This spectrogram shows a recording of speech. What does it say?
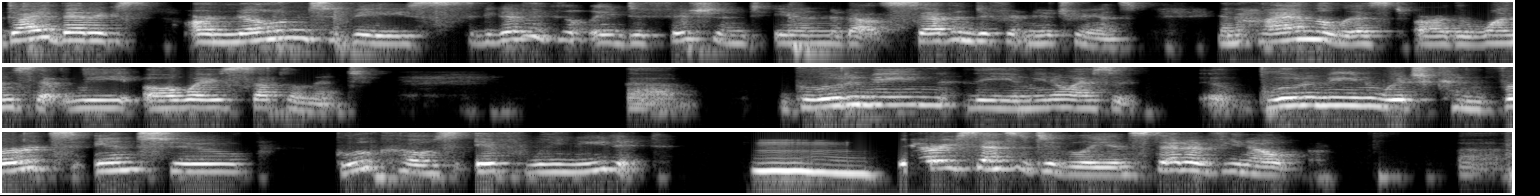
diabetics are known to be significantly deficient in about seven different nutrients, and high on the list are the ones that we always supplement. Uh, glutamine, the amino acid glutamine, which converts into glucose if we need it. Mm. Very sensitively, instead of, you know, uh,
